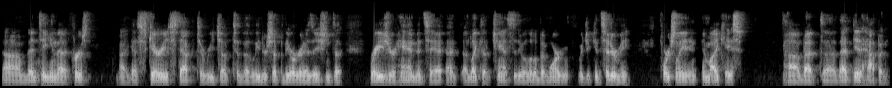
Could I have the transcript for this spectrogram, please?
um, then taking that first, I guess, scary step to reach up to the leadership of the organization to raise your hand and say, I, would like a chance to do a little bit more. Would you consider me? Fortunately, in, in my case, uh, that uh, that did happen.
